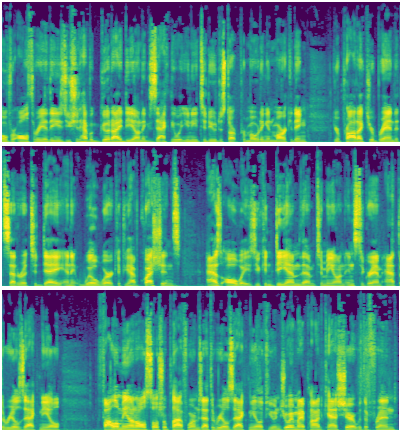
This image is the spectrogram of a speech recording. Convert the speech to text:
over all three of these, you should have a good idea on exactly what you need to do to start promoting and marketing your product, your brand, etc. today and it will work. If you have questions, as always, you can DM them to me on Instagram at the real Zach Neil. Follow me on all social platforms at the real Zach Neil. If you enjoy my podcast, share it with a friend.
